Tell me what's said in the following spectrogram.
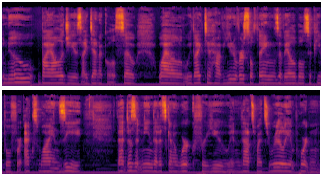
no biology is identical. So while we like to have universal things available to people for X, Y, and Z, that doesn't mean that it's going to work for you. And that's why it's really important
